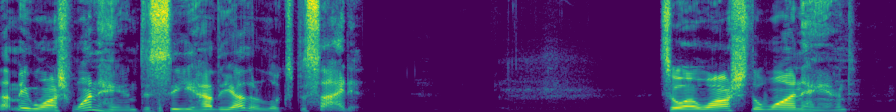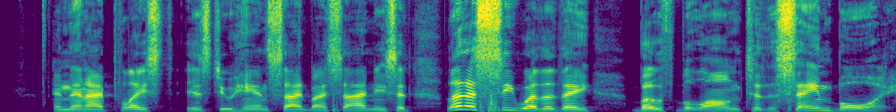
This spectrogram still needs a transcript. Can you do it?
Let me wash one hand to see how the other looks beside it. So I washed the one hand, and then I placed his two hands side by side, and he said, Let us see whether they both belong to the same boy.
